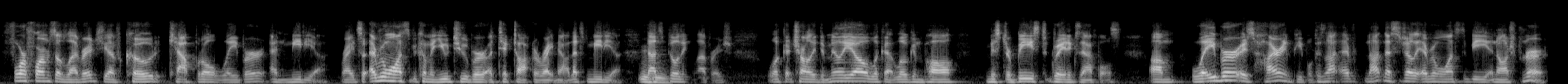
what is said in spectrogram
four forms of leverage. You have code, capital, labor, and media, right? So everyone wants to become a YouTuber, a TikToker right now. That's media. Mm-hmm. That's building leverage. Look at Charli D'Amelio. Look at Logan Paul. Mr. Beast, great examples. Um, labor is hiring people because not ev- not necessarily everyone wants to be an entrepreneur.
